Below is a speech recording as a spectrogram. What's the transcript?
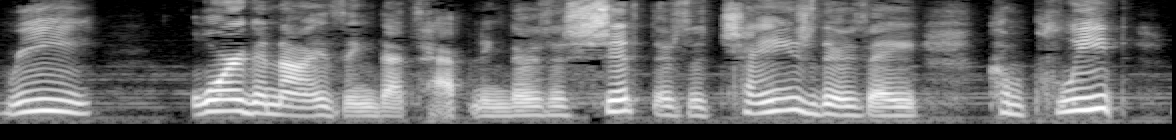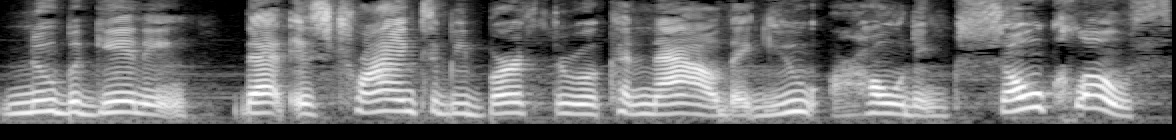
reorganizing that's happening. There's a shift, there's a change, there's a complete new beginning that is trying to be birthed through a canal that you are holding so close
